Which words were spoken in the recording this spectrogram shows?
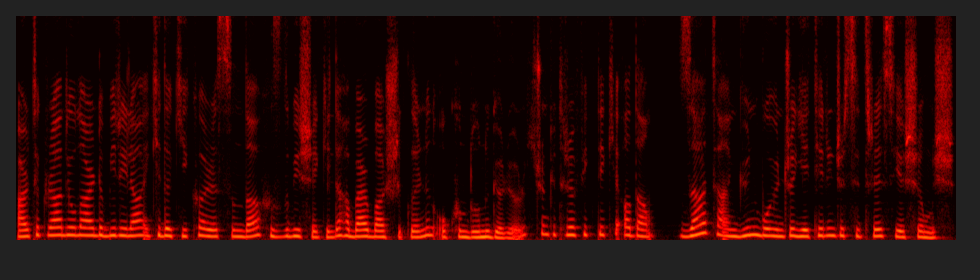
Artık radyolarda 1 ila 2 dakika arasında hızlı bir şekilde haber başlıklarının okunduğunu görüyoruz. Çünkü trafikteki adam zaten gün boyunca yeterince stres yaşamış.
